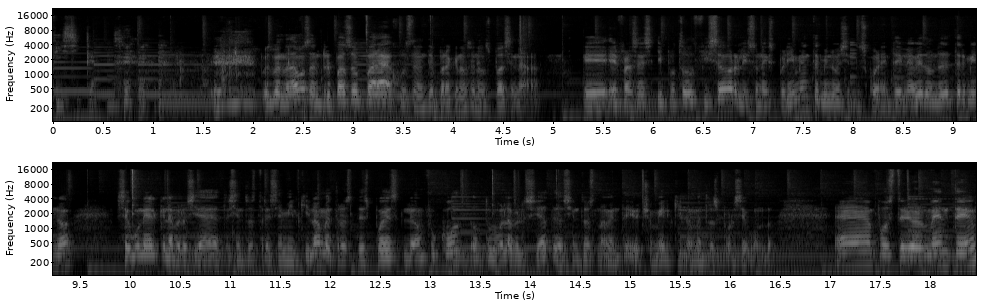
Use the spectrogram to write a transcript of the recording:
física. pues bueno, damos un repaso para justamente para que no se nos pase nada. Eh, el francés Hippolyte Fizeau realizó un experimento en 1949 donde determinó, según él, que la velocidad era de 313.000 kilómetros. Después, Léon Foucault obtuvo la velocidad de 298.000 kilómetros por segundo. Eh, posteriormente,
